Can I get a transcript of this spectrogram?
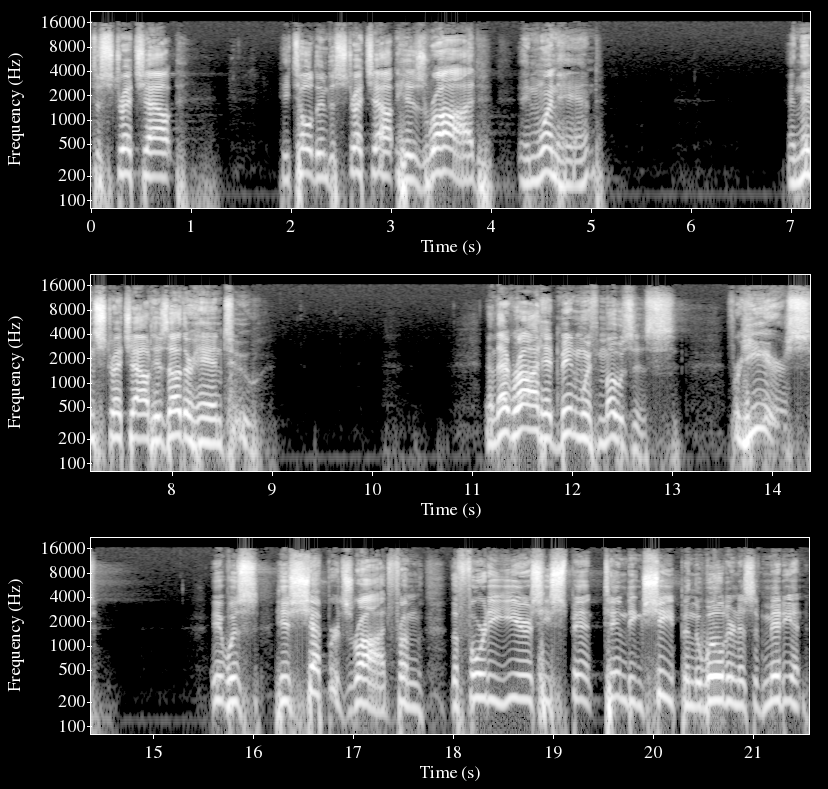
to stretch out, he told him to stretch out his rod in one hand and then stretch out his other hand too. Now, that rod had been with Moses for years. It was his shepherd's rod from the 40 years he spent tending sheep in the wilderness of Midian.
